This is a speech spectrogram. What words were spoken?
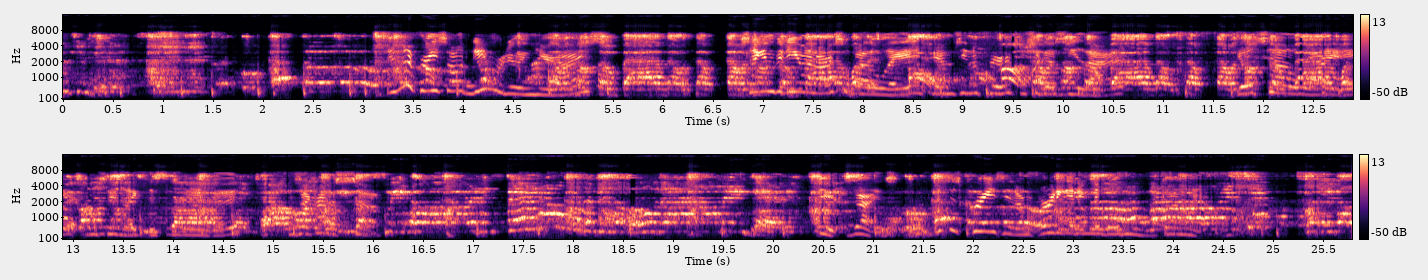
this is a pretty solid game we're doing here, guys. Second video on Arsenal, by the way. If you haven't seen it first, you should go see that. You'll tell why saying like this is really good. Because I kind of suck. Dude, guys, this is crazy I'm already getting the golden gun now.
